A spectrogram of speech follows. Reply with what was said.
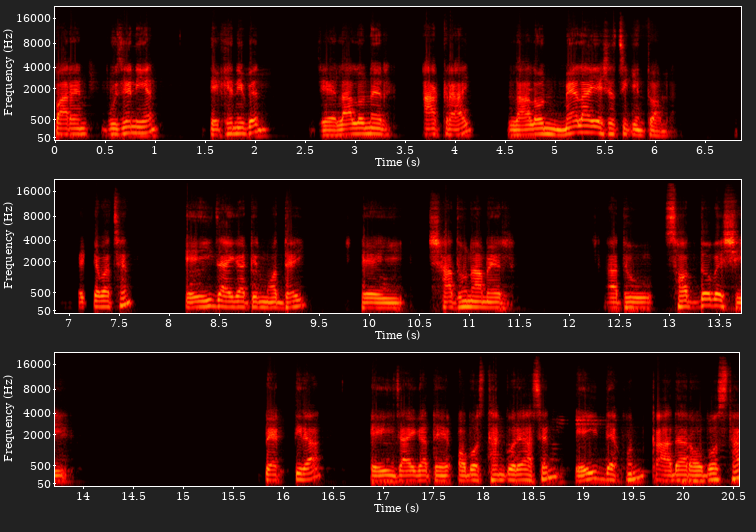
পারেন বুঝে নিয়েন দেখে নিবেন যে লালনের আঁকড়ায় লালন মেলায় এসেছি কিন্তু আমরা। দেখতে পাচ্ছেন, এই জায়গাটির মধ্যেই সেই সাধু নামের সাধু ছদ্মবেশী ব্যক্তিরা এই জায়গাতে অবস্থান করে আছেন। এই দেখুন কাদার অবস্থা।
